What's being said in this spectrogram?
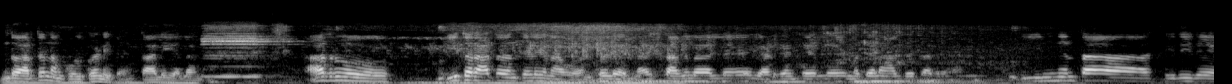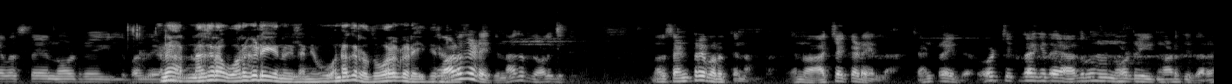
ಒಂದು ಅರ್ಧ ನಮ್ಗೆ ಉಳ್ಕೊಂಡಿದೆ, ತಾಲಿ ಎಲ್ಲ. ಆದರೂ ಈ ಥರ ಆತದ ಅಂತೇಳಿ ನಾವು ಅಂದ್ಕೊಳ್ಳೇ ಇಲ್ಲ. ಇಷ್ಟಾಗಲ್ಲ ಅಲ್ಲೇ, ಎರಡು ಗಂಟೆಯಲ್ಲೇ ಮಧ್ಯಾಹ್ನ ಆಗಬೇಕಾದ್ರೆ. ಇಲ್ಲಿ ಇನ್ನೆಂಥ ಇದಿದೆ ವ್ಯವಸ್ಥೆ ನೋಡ್ರಿ ಇಲ್ಲಿ ಬಂದು ನ- ನಗರ ಹೊರಗಡೆ ಏನು ಇಲ್ಲ ನೀವು ನಗರದ ಹೊರಗಡೆ ಇದ್ದೀರಾ? ಒಳಗಡೆ ಇದೆ ನಗರದ ಒಳಗಿದೆ. ನಾವು ಸೆಂಟ್ರೇ ಬರುತ್ತೆ ನಮ್ದು ಏನು ಆಚೆ ಕಡೆ ಇಲ್ಲ ಸೆಂಟ್ರೇ ಇದೆ. ರೋಡ್ ಚಿಕ್ಕದಾಗಿದೆ ಆದ್ರೂ ನೋಡ್ರಿ ಈಗ ಮಾಡ್ತಿದ್ದಾರೆ.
